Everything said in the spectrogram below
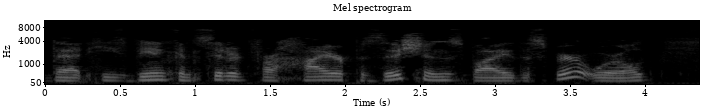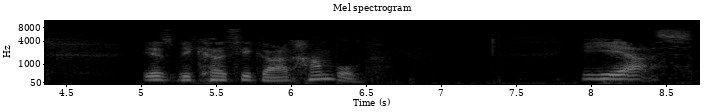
that he's being considered for higher positions by the spirit world is because he got humbled. Yes,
